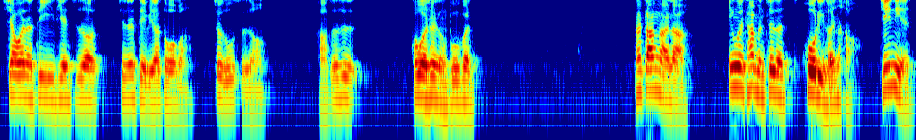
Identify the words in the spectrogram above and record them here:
下弯的第一天之后。今天跌比较多嘛，就如此哦。好，这是后尾系统部分。那当然了，因为他们真的获利很好，今年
